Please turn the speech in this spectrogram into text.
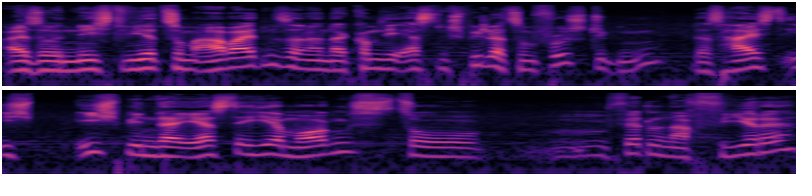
Also nicht wir zum Arbeiten, sondern da kommen die ersten Spieler zum Frühstücken. Das heißt, ich, ich bin der Erste hier morgens so hm, Viertel nach vier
